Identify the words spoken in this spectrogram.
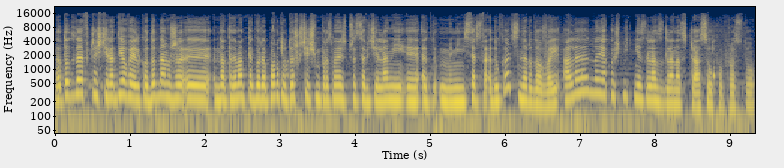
No to tyle w części radiowej, tylko dodam, że y, na temat tego raportu też chcieliśmy porozmawiać z przedstawicielami y, Ministerstwa Edukacji Narodowej, ale no jakoś nikt nie znalazł dla nas czasu po prostu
